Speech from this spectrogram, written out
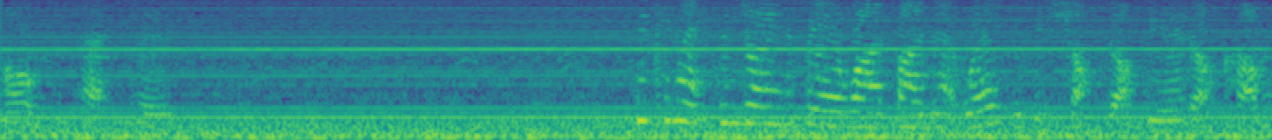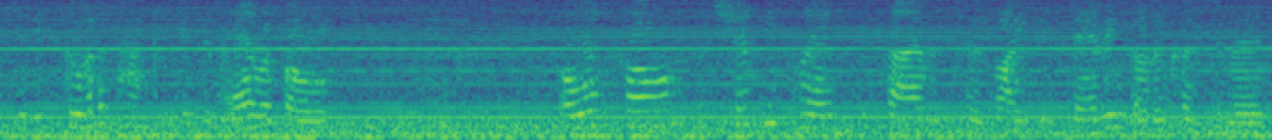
smoke detectors. To connect and join the BA Wi-Fi network, visit shop.ba.com to discover the packages available. All phones should be placed to silent to avoid disturbing other customers.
